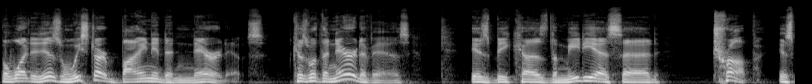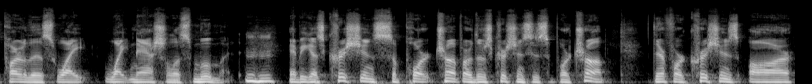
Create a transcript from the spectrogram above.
But what it is, when we start buying into narratives, because what the narrative is, is because the media said Trump is part of this white white nationalist movement. Mhm. And because Christians support Trump, or there's Christians who support Trump, therefore Christians are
